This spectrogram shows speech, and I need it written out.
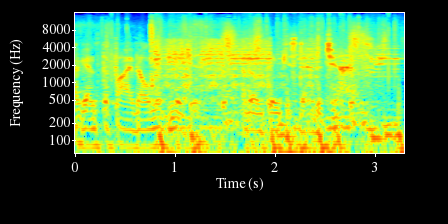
against the five element midget, I don't think you stand a chance.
